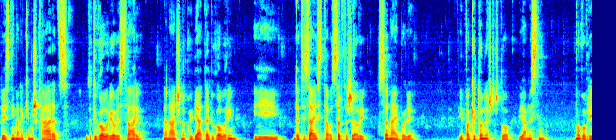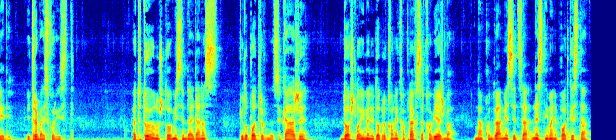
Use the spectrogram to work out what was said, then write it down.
da je snima neki muškarac i da ti govori ove stvari na način na koji ja tebi govorim i da ti zaista od srca želi sve najbolje. Ipak je to nešto što ja mislim mnogo vrijedi i treba iskoristiti. Eto, to je ono što mislim da je danas bilo potrebno da se kaže. Došlo i meni dobro kao neka praksa, kao vježba nakon dva mjeseca nesnimanja podcasta.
